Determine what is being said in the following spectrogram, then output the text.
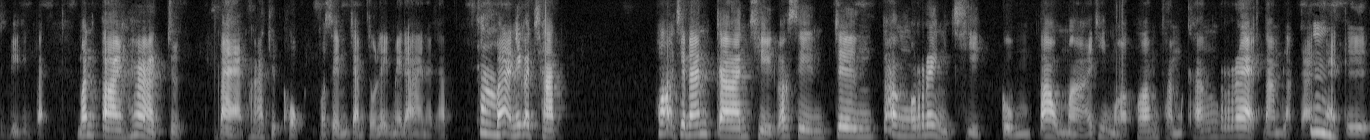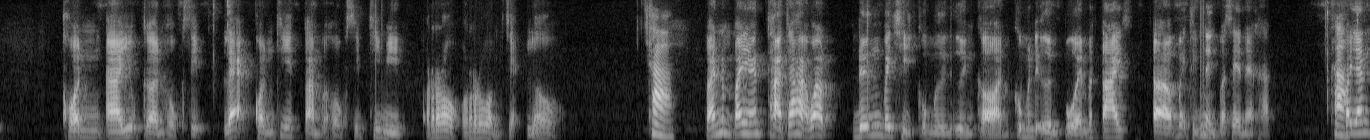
60 ปีขึ้นไป มันตาย 5.8 5.6เปอร์เซ็นต์จำตัวเลขไม่ได้นะครับค่ะเพราะอันนี้ก็ชัด เพราะฉะนั้นการฉีดวัคซีนจึงต้องเร่งฉีดกลุ่มเป้าหมายที่หมอพร้อมทำครั้งแรกตามหลักการอืมแพทย์คือ คนอายุเกิน 60 และคนที่ต่ำกว่า 60 ที่มีโรคร่วม 7 โรค ค่ะเพราะฉะนั้นเพราะฉะนั้นถ้าถ้าหากว่าดึงไปฉีดกลุ่มอื่นๆก่อน กลุ่มอื่นๆป่วยมันตายเอ่อไม่ถึง1%นะครับค่ะเพราะฉะนั้น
